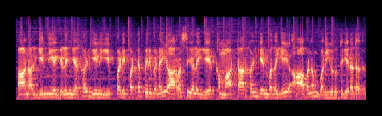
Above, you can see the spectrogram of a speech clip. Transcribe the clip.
ஆனால் இந்திய இளைஞர்கள் இனி இப்படிப்பட்ட பிரிவினை அரசியலை ஏற்க மாட்டார்கள் என்பதையே ஆவணம் வலியுறுத்துகிறது.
